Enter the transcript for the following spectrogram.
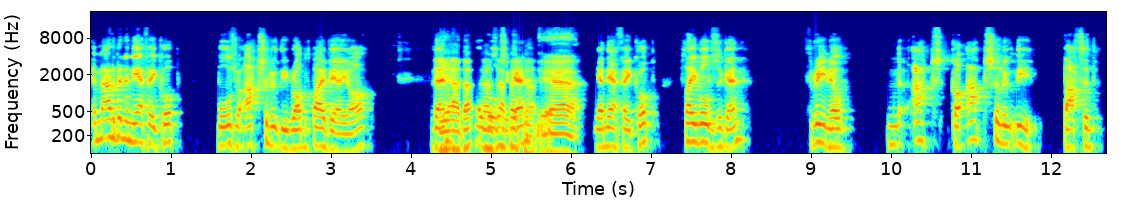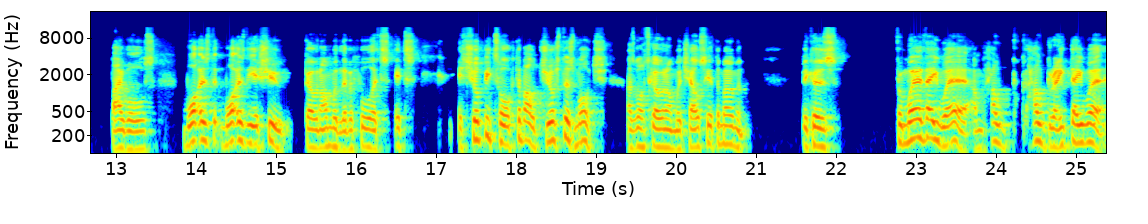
it might have been in the FA Cup. Wolves were absolutely robbed by VAR. Then yeah, that, play that was Wolves FA again. Cup. Yeah. Yeah, in the FA Cup. Play Wolves again. 3 0. Got absolutely battered by Wolves. What is the, what is the issue going on with Liverpool? It's it's it should be talked about just as much as what's going on with Chelsea at the moment. Because from where they were and how how great they were,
